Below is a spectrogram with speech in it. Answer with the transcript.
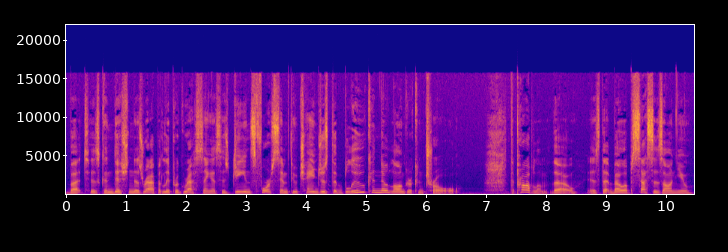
But his condition is rapidly progressing as his genes force him through changes that Blue can no longer control. The problem, though, is that Bo obsesses on you.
